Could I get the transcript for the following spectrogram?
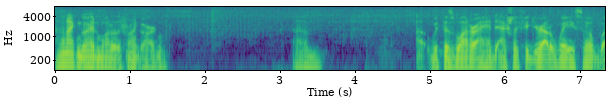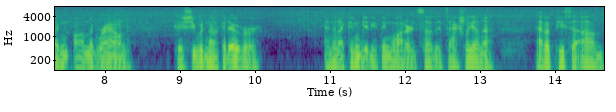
And then I can go ahead and water the front garden. Um, uh, with this water, I had to actually figure out a way so it wasn't on the ground because she would knock it over and then I couldn't get anything watered. So it's actually going to have a piece of um,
